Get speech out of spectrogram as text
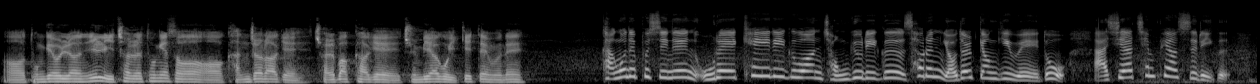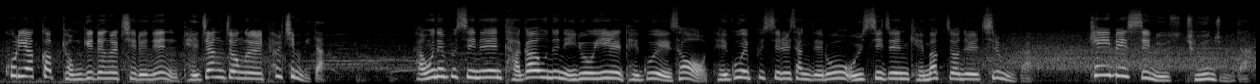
어, 동계훈련 1, 2차를 통해서 어, 간절하게, 절박하게 준비하고 있기 때문에 강원FC는 올해 K리그1 정규리그 38경기 외에도 아시아 챔피언스 리그, 코리아컵 경기 등을 치르는 대장정을 펼칩니다. 강원FC는 다가오는 일요일 대구에서 대구FC를 상대로 올 시즌 개막전을 치릅니다. KBS 뉴스 조윤주입니다.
